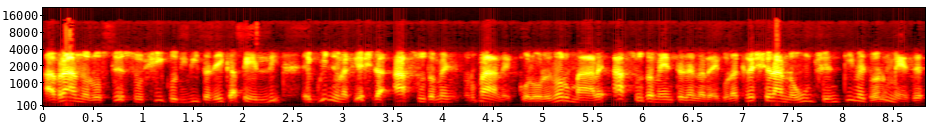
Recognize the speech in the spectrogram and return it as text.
Avranno lo stesso ciclo di vita dei capelli e quindi una crescita assolutamente normale, colore normale, assolutamente nella regola. Cresceranno un centimetro al mese,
